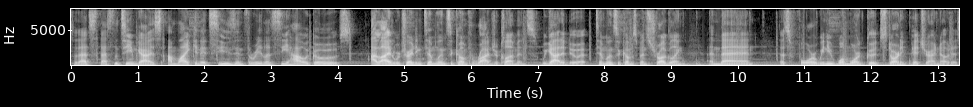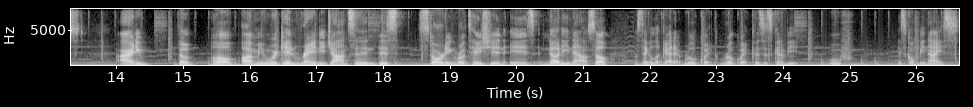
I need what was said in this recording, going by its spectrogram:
So that's that's the team, guys. I'm liking it. Season 3, let's see how it goes. I lied. We're trading Tim Lincecum for Roger Clemens. We got to do it. Tim Lincecum's been struggling. And then that's four. We need one more good starting pitcher, I noticed. Alrighty. The, oh, I mean, we're getting Randy Johnson. This starting rotation is nutty now. So let's take a look at it real quick, real quick, because it's going to be, oof, it's going to be nice.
